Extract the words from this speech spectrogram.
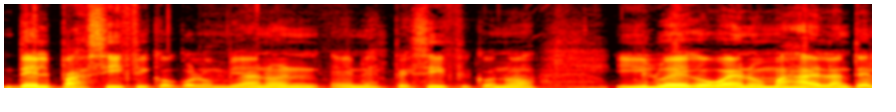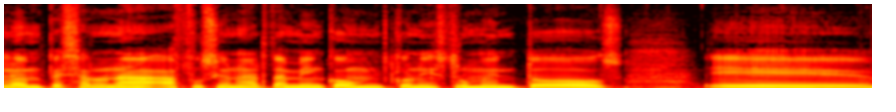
del Pacífico colombiano en, en específico, ¿no? Y luego, bueno, más adelante lo empezaron a, a fusionar también con, con instrumentos, eh,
